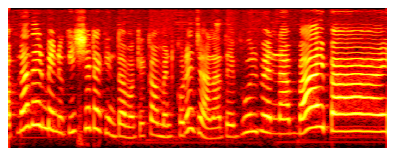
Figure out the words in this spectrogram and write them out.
আপনাদের মেনু কি সেটা কিন্তু আমাকে কমেন্ট করে জানাতে ভুলবেন না। বাই বাই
